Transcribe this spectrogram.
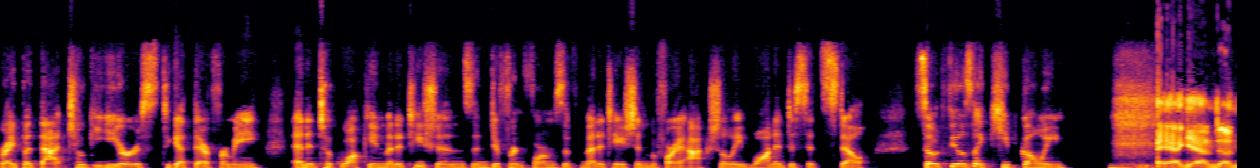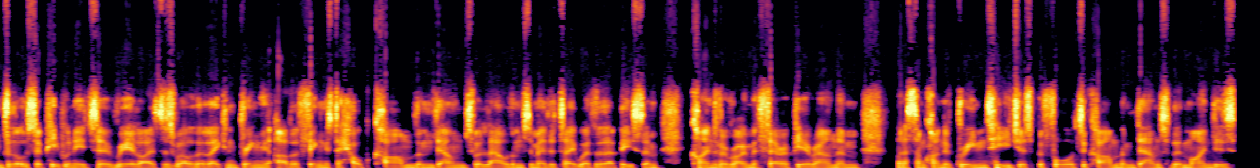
right? But that took years to get there for me. And it took walking meditations and different forms of meditation before I actually wanted to sit still. So it feels like keep going. yeah, and, and also people need to realize as well that they can bring other things to help calm them down to allow them to meditate, whether that be some kind of aromatherapy around them, uh, some kind of green tea just before to calm them down so the mind is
